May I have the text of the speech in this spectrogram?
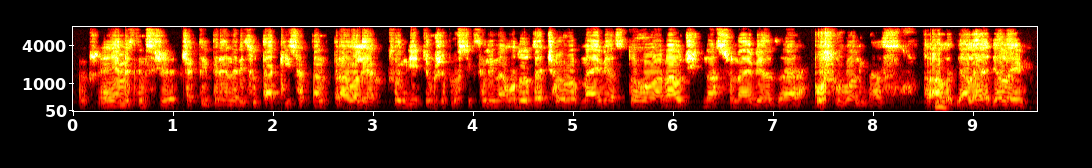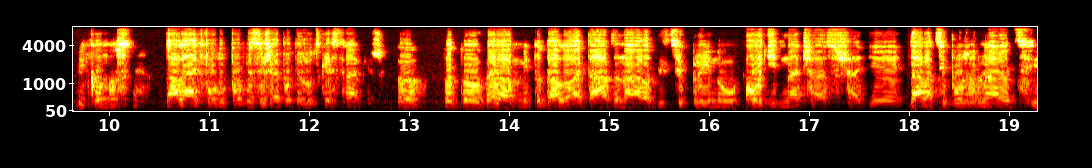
Takže nemyslím si, že však tí tréneri sú takí, sa tam právali ako svojim deťom, že proste chceli nám odozdať čo najviac toho a naučiť nás čo najviac a posúvali nás stále ďalej a ďalej výkonnostne. Ale aj po, po myslím, že aj po tej ľudskej stránke, že to, toto veľa mi to dalo aj tá na disciplínu, chodiť na čas všade, dávať si pozor na veci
